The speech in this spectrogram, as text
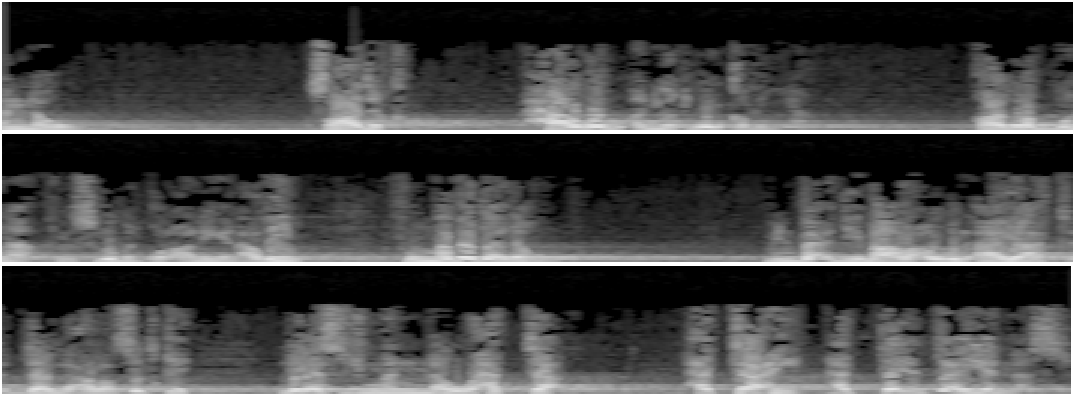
أنه صادق حاولوا أن يطووا القضية. قال ربنا في أسلوب قرآني عظيم ثم بدا لهم. من بعد ما رأوا الآيات الدالة على صدقه ليسجننه حتى حتى حين حتى ينتهي الناس.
